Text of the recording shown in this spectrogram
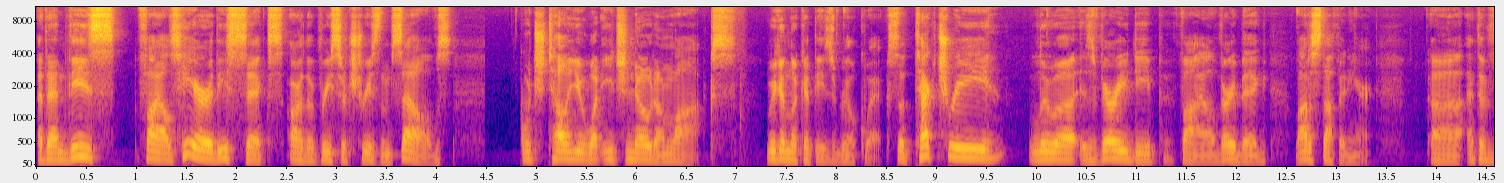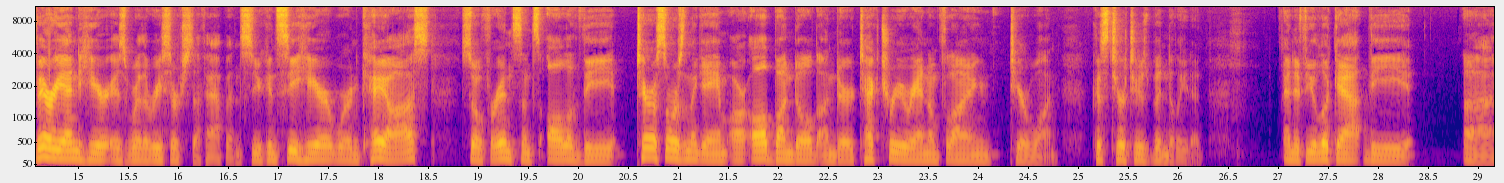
And then these files here, these six, are the research trees themselves, which tell you what each node unlocks. We can look at these real quick. So tech tree Lua is very deep file, very big, a lot of stuff in here. Uh, at the very end here is where the research stuff happens. So you can see here we're in chaos. So for instance, all of the pterosaurs in the game are all bundled under tech tree random flying tier one because tier two has been deleted. And if you look at the uh,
